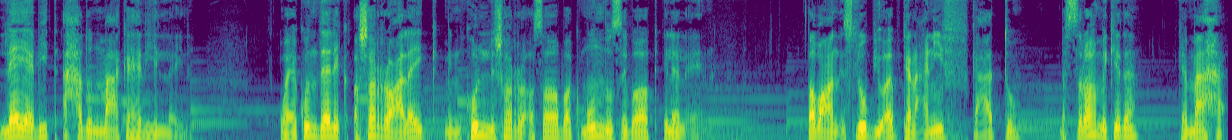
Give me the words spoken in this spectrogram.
لا يبيت أحد معك هذه الليلة. ويكون ذلك أشر عليك من كل شر أصابك منذ صباك إلى الآن. طبعا أسلوب يؤاب كان عنيف كعادته بس رغم كده كان معاه حق.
